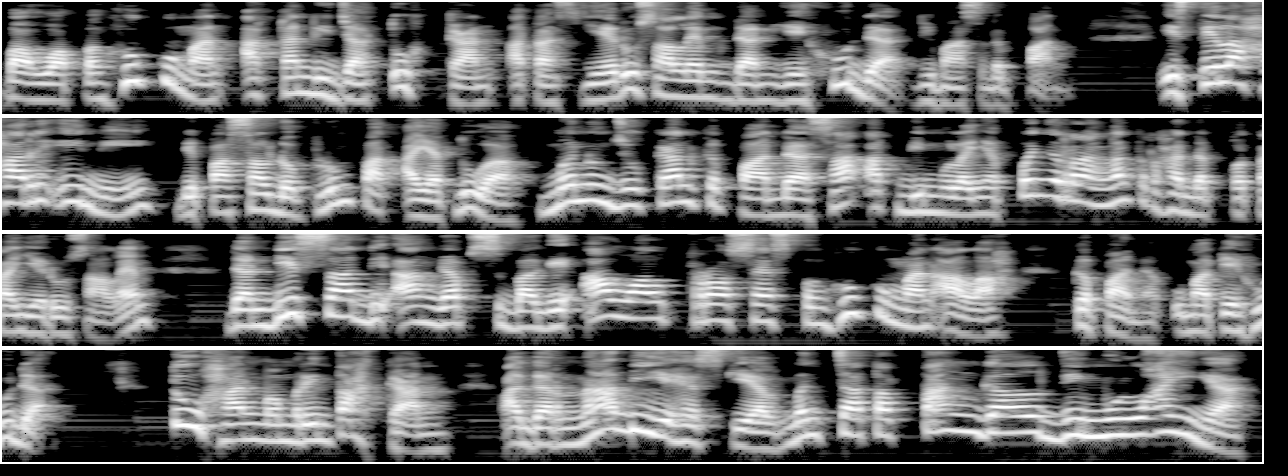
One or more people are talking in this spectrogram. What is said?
bahwa penghukuman akan dijatuhkan atas Yerusalem dan Yehuda di masa depan. Istilah hari ini di pasal 24 ayat 2 menunjukkan kepada saat dimulainya penyerangan terhadap kota Yerusalem dan bisa dianggap sebagai awal proses penghukuman Allah kepada umat Yehuda. Tuhan memerintahkan agar Nabi Yehezkiel mencatat tanggal dimulainya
